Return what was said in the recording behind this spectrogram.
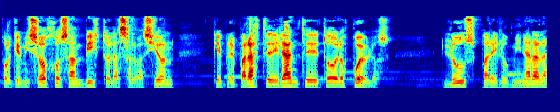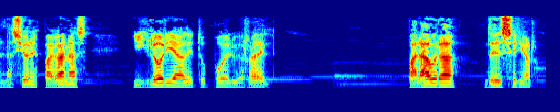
porque mis ojos han visto la salvación que preparaste delante de todos los pueblos, luz para iluminar a las naciones paganas y gloria de tu pueblo Israel. Palabra del Señor.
